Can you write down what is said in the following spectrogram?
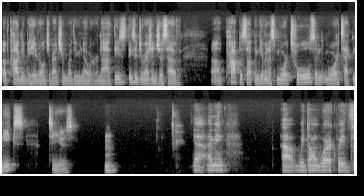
of cognitive behavioral intervention, whether you know it or not. These, these interventions just have uh, propped us up and given us more tools and more techniques to use. Mm. Yeah, I mean, uh, we don't work with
